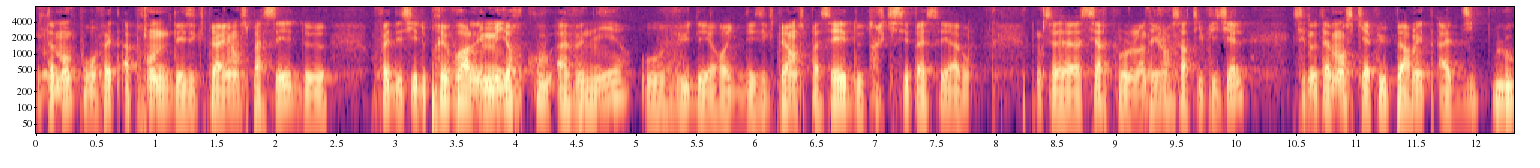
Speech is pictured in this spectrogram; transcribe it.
notamment pour en fait apprendre des expériences passées, de, en fait, d'essayer de prévoir les meilleurs coups à venir au vu des, des expériences passées, de tout ce qui s'est passé avant. Donc ça sert pour l'intelligence artificielle. C'est notamment ce qui a pu permettre à Deep Blue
